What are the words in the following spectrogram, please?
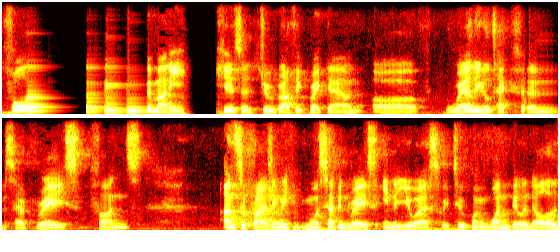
following the money, here's a geographic breakdown of where legal tech firms have raised funds. Unsurprisingly, most have been raised in the US with $2.1 billion,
